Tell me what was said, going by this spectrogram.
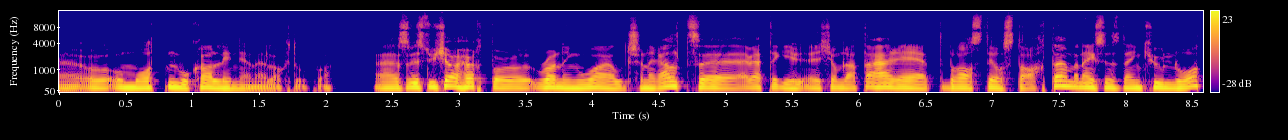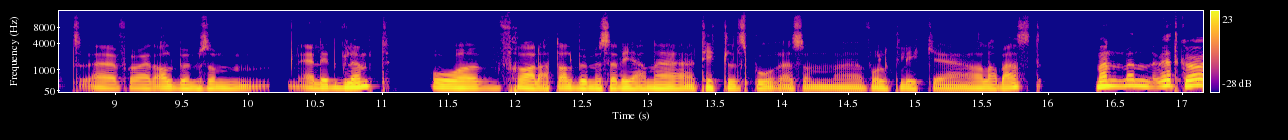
uh, og, og måten vokallinjen er lagt opp på. Eh, så hvis du ikke har hørt på Running Wild generelt, så jeg vet ikke om dette her er et bra sted å starte, men jeg syns det er en kul låt eh, fra et album som er litt glemt. Og fra dette albumet så er det gjerne tittelsporet som eh, folk liker aller best. Men, men vet du hva,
